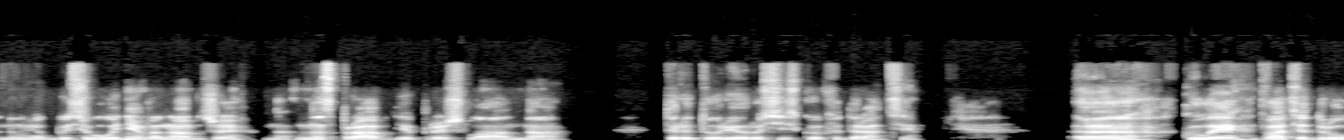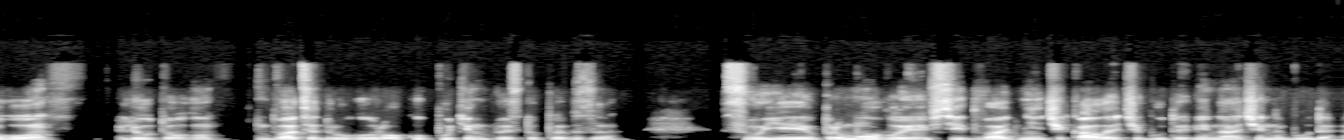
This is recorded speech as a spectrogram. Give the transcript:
ну, якби сьогодні вона вже насправді прийшла на територію Російської Федерації. Е, Коли 22 лютого 22 року Путін виступив з своєю промовою, всі два дні чекали, чи буде війна, чи не буде.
